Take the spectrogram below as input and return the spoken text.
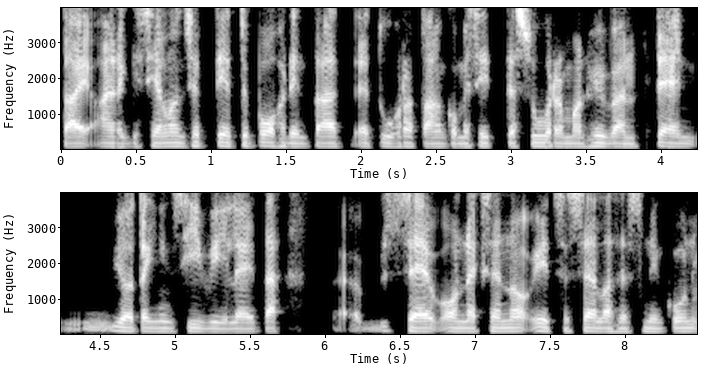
tai ainakin siellä on se tietty pohdinta, että, että uhrataanko me sitten suuremman hyvän teen jotenkin siviileitä. Se onneksi en ole itse sellaisessa, niin kuin,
